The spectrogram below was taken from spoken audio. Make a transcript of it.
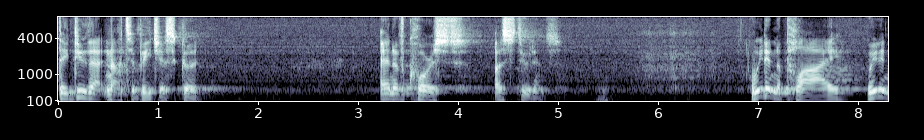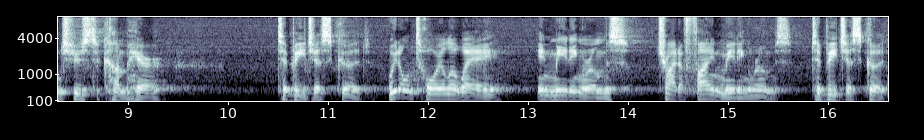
They do that not to be just good. And of course, us students. We didn't apply, we didn't choose to come here to be just good. We don't toil away in meeting rooms, try to find meeting rooms to be just good.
